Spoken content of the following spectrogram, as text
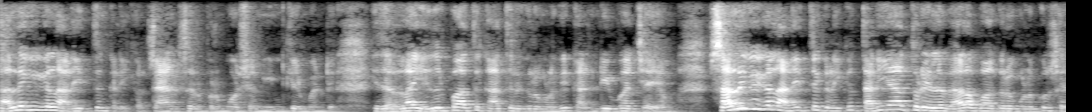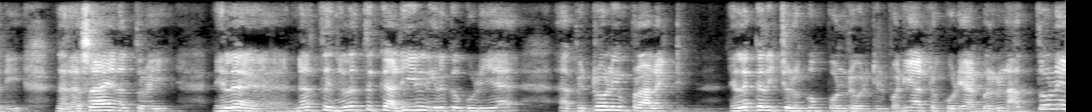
சலுகைகள் அனைத்தும் கிடைக்கும். டிரான்ஸ்ஃபர் ப்ரமோஷன் இன்க்ரிமெண்ட் இதெல்லாம் எதிர்பார்த்து காத்திருக்கிறவங்களுக்கு கண்டிப்பாக ஜெயம். சலுகைகள் அனைத்தும் கிடைக்கும். தனியார் துறையில் வேலை பார்க்குறவங்களுக்கும் சரி இந்த ரசாயனத்துறை நில நிலத்து நிலத்துக்கு அடியில் இருக்கக்கூடிய பெட்ரோலியம் ப்ராடக்ட் நிலக்கரி சுரங்கம் போன்றவற்றில் பணியாற்றக்கூடிய அன்பர்கள் அத்துணை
